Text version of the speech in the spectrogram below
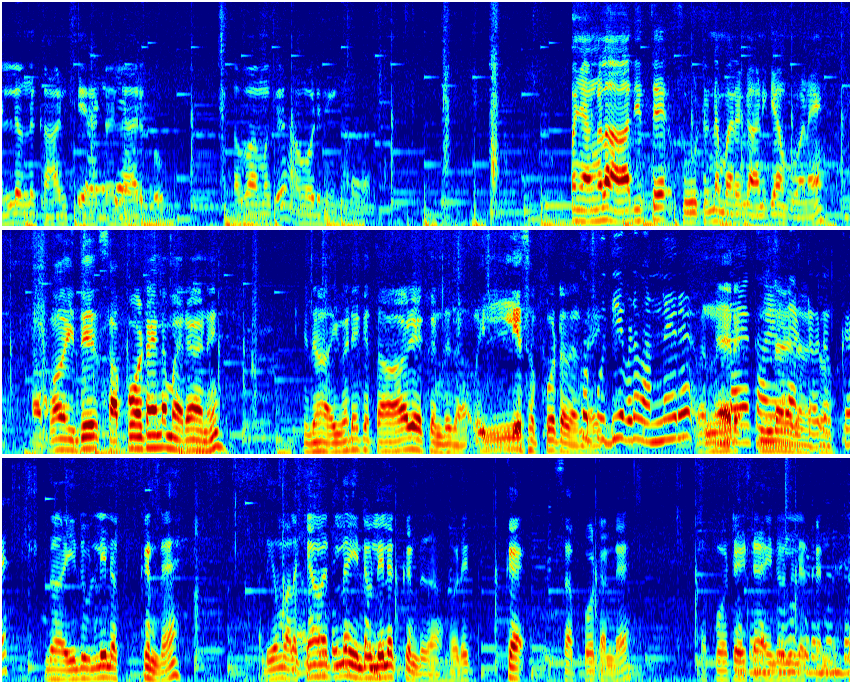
എല്ലാം ഒന്ന് കാണിച്ചു തരാം എല്ലാവർക്കും. അപ്പോൾ നമുക്ക് അങ്ങോട്ട് നീങ്ങാം. അപ്പോൾ ഞങ്ങൾ ആദ്യത്തെ ഫ്രൂട്ടിന്റെ മരം കാണിക്കാൻ പോവാണേ. അപ്പോൾ ഇത് സപ്പോട്ടേന്റെ മരമാണ് ഇതാ ഇവിടെയൊക്കെ താഴെയൊക്കെ ഉണ്ട്. ഇതാ വലിയ സപ്പോർട്ട് ഇതാ ഇതിന്റെ ഉള്ളിലൊക്കെ ഉണ്ട്. അധികം വളയ്ക്കാൻ പറ്റില്ല ഇതിന്റെ ഉള്ളിലൊക്കെ ഉണ്ട്. ഇതാ അവിടെയൊക്കെ സപ്പോർട്ട് ഉണ്ട് സപ്പോർട്ടായിട്ട് അതിന്റെ ഉള്ളിലൊക്കെ ഉണ്ട്.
